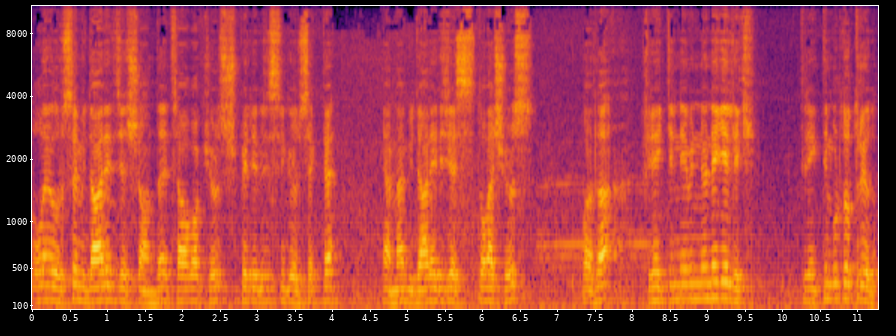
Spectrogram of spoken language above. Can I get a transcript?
olay olursa müdahale edeceğiz şu anda. Etrafa bakıyoruz. Şüpheli birisini görsek de hemen müdahale edeceğiz. Dolaşıyoruz. Bu arada Franklin'in evinin önüne geldik. Franklin burada oturuyordu.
